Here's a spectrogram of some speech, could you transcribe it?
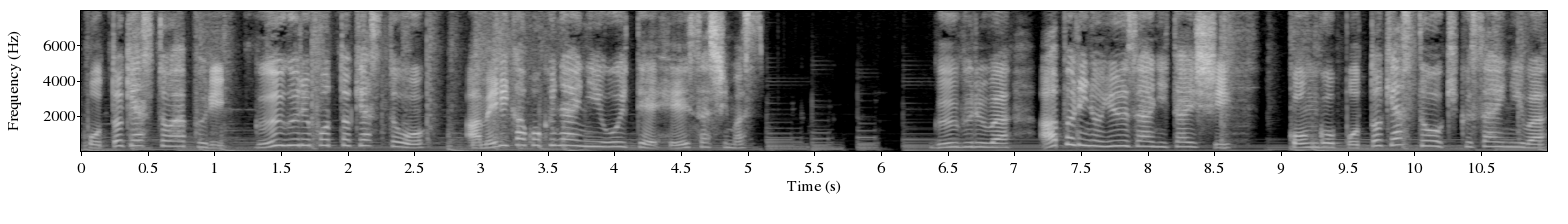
ポッドキャストアプリ Google ポッドキャストをアメリカ国内において閉鎖します。Google はアプリのユーザーに対し今後ポッドキャストを聞く際には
